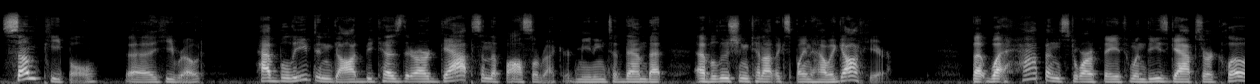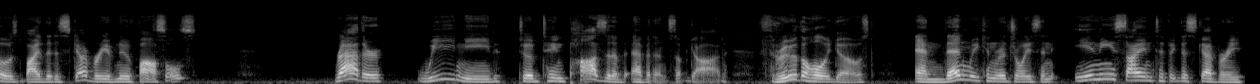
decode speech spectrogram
Some people, uh, he wrote, have believed in God because there are gaps in the fossil record, meaning to them that evolution cannot explain how we got here. But what happens to our faith when these gaps are closed by the discovery of new fossils? Rather, we need to obtain positive evidence of God through the Holy Ghost, and then we can rejoice in any scientific discovery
